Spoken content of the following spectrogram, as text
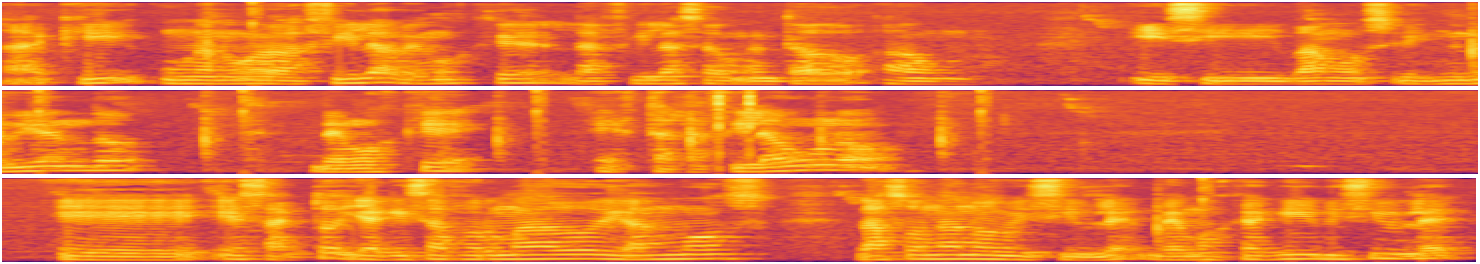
aquí una nueva fila, vemos que la fila se ha aumentado a 1. Y si vamos disminuyendo, vemos que esta es la fila 1. Eh, exacto, y aquí se ha formado, digamos, la zona no visible. Vemos que aquí visible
